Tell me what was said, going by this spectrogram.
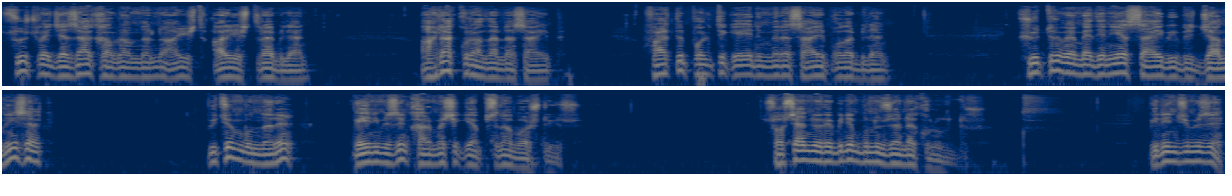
suç ve ceza kavramlarını ayrıştırabilen, ahlak kurallarına sahip, farklı politik eğilimlere sahip olabilen, kültür ve medeniyet sahibi bir canlıysak, bütün bunları beynimizin karmaşık yapısına borçluyuz. Sosyal nörobilim bunun üzerine kuruludur. Bilincimizi,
